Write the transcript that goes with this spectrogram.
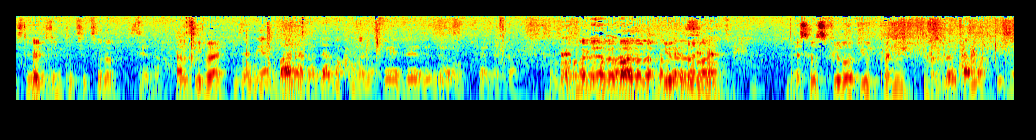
תסתכל, זה תציץ עליו. בסדר. אל תיבהל. זה מיפן, אני לא יודע מה קורה, אני את זה וזהו, לא. אחר כך הוא לבד, הולך על לבד. עשר ספירות, י' פנים. עוד לא התעמקתי ב...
